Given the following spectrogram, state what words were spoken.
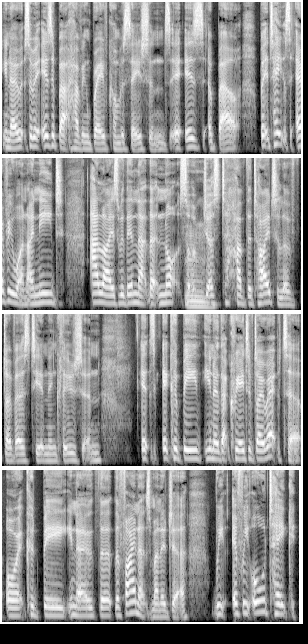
You know, so it is about having brave conversations. It is about, but it takes everyone. I need allies within that that not sort of mm. just have the title of diversity and inclusion. It's, it could be, you know, that creative director, or it could be, you know, the the finance manager. We, if we all take,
